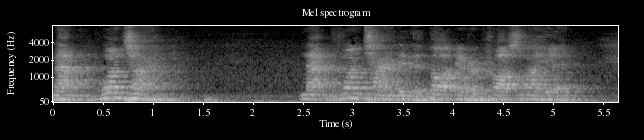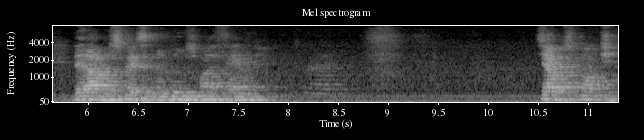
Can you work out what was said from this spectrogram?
Not one time, not one time did the thought ever cross my head that I was fixing to lose my family. See, I was functioning.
